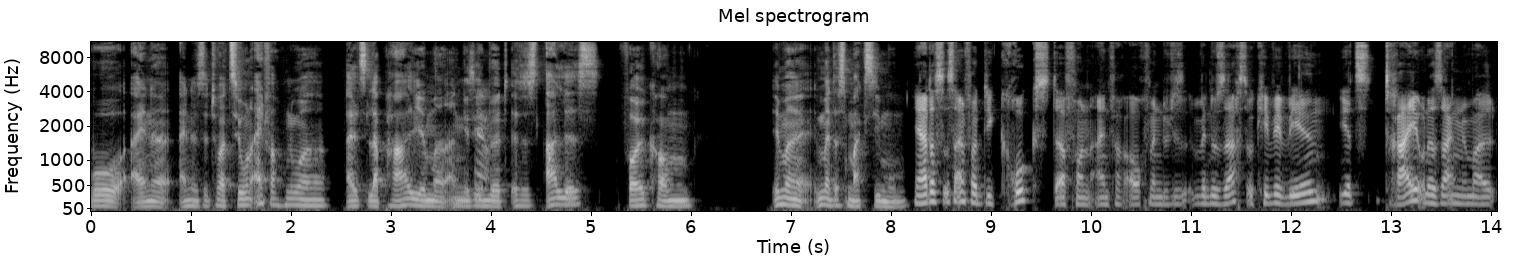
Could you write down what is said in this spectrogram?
wo eine, eine Situation einfach nur als Lappalie mal angesehen Ja. wird. Es ist alles vollkommen immer, immer das Maximum. Ja, das ist einfach die Krux davon einfach auch, wenn du, wenn du sagst, okay, wir wählen jetzt drei oder sagen wir mal,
